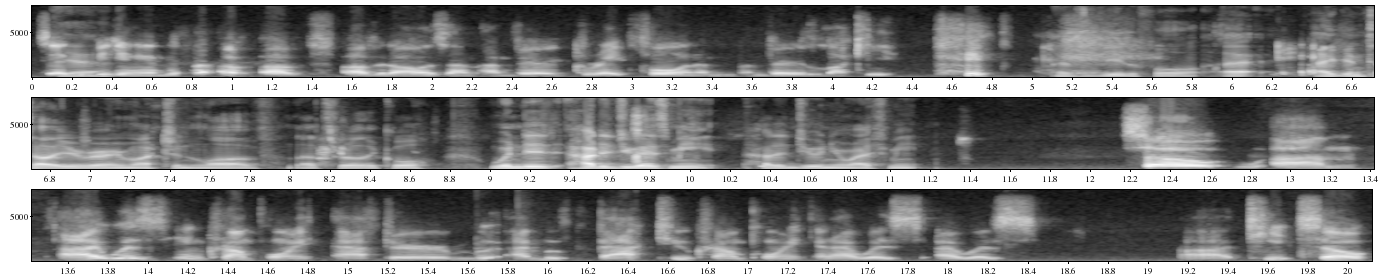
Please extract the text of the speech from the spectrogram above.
say at Yeah. the beginning of, of, of, of it all is I'm, I'm very grateful and I'm, I'm very lucky. That's beautiful. I, I can tell you're very much in love. That's really cool. When did? How did you guys meet? How did you and your wife meet? So um, I was in Crown Point after I moved back to Crown Point, and I was I was uh, te- so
